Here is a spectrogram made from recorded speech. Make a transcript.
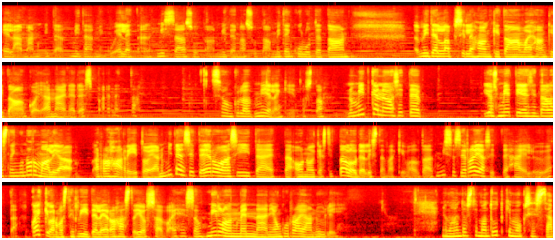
elämän, mitä, mitä niin kuin eletään, että missä asutaan, miten asutaan, miten kulutetaan, miten lapsille hankitaan vai hankitaanko ja näin edespäin. Että se on kyllä mielenkiintoista. No mitkä ne on sitten jos miettii ensin tällaista niin kuin normaalia rahariitoja, niin miten sitten eroaa siitä, että on oikeasti taloudellista väkivaltaa? Että missä se raja sitten häilyy? Että kaikki varmasti riitelee rahasta jossain vaiheessa, mutta milloin mennään jonkun rajan yli? No mä oon tuosta mun tutkimuksessa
